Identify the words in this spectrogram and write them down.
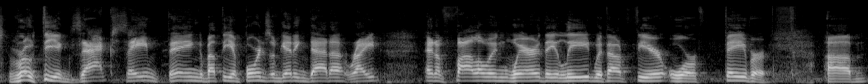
wrote the exact same thing about the importance of getting data right and of following where they lead without fear or favor. Um,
